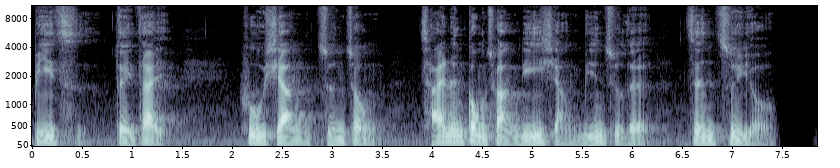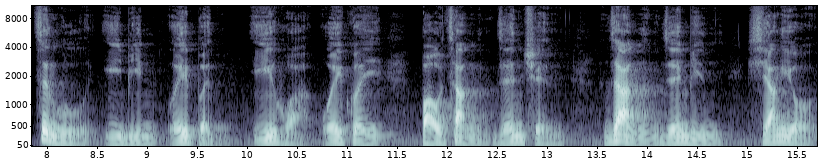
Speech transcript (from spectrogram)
彼此对待，互相尊重，才能共创理想民主的真自由。政府以民为本，以法为规，保障人权，让人民享有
